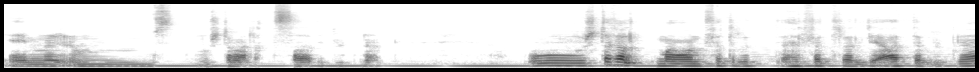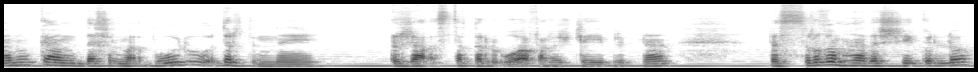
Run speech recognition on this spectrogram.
يعني المجتمع الاقتصادي بلبنان. واشتغلت معهم فترة هالفترة اللي قعدتها بلبنان وكان دخل مقبول وقدرت إني أرجع أستقر وأقف على رجلي بلبنان. بس رغم هذا الشيء كله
